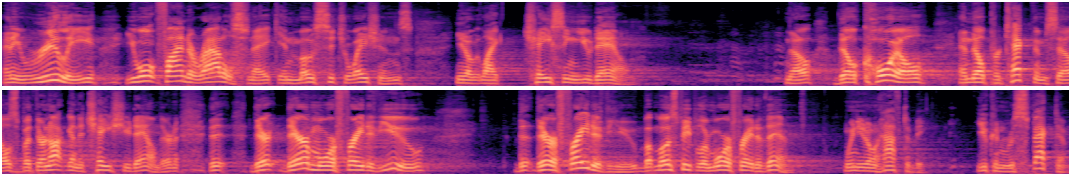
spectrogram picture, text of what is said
And he really, you won't find a rattlesnake in most situations, you know, like chasing you down. No, they'll coil and they'll protect themselves, but they're not going to chase you down. They're, they're, they're more afraid of you. They're afraid of you, but most people are more afraid of them when you don't have to be. You can respect them.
